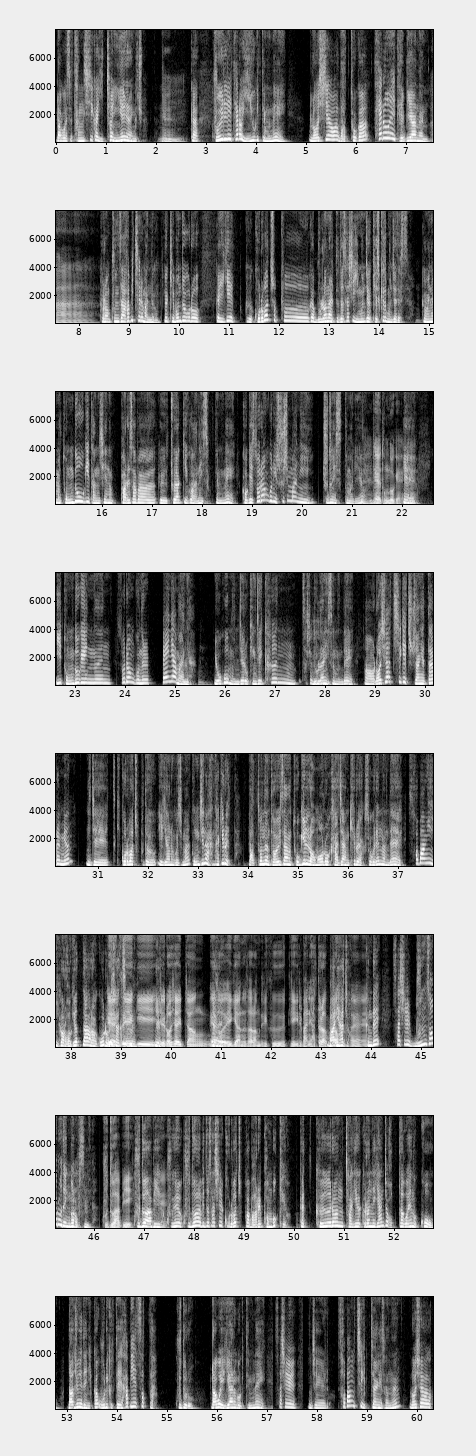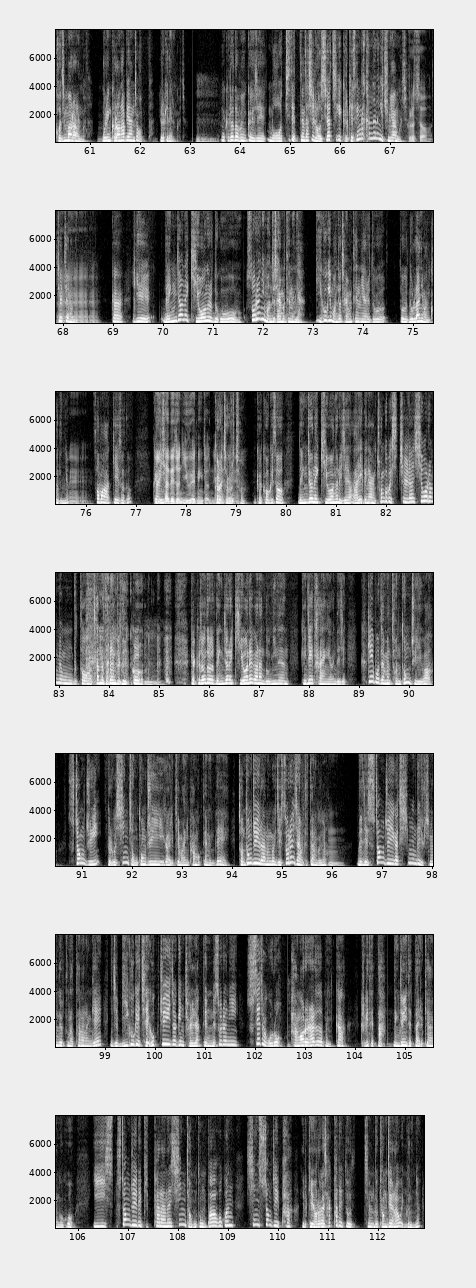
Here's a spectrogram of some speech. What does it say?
거냐라고 했을 때 당시가 2002년이라는 게. 예. 음. 9.11 테러 이후기 때문에 러시아와 나토가 테러에 대비하는 아. 그런 군사 합의체를 만든 겁니다. 그러니까 기본적으로 그러니까 이게 그 고르바초프가 물러날 때도 사실 이 문제가 계속해서 문제됐어요. 그러니까 왜냐하면 동독이 당시에는 바르사바 그 조약 기구 안에 있었기 때문에 거기에 소련군이 수십만이 주둔해 있었단 말이에요. 네. 예, 동독에. 예. 이 동독에 있는 소련군을 빼냐 마냐 음. 요거 문제로 굉장히 큰 사실 논란이 음. 있었는데 어, 러시아 측의 주장에 따르면 이제 특히 고르바초프도 얘기하는 거지만 동진을 안 하기로 했다. 나토는 더 이상 독일 너머로 가지 않기로 약속을 했는데 서방이 이걸 어겼다라고 러시아 예, 그 측은 얘기 예. 이제 러시아 입장에서 예. 얘기하는 사람들이 그 얘기를 많이 하더라고요. 많이 하죠. 예, 예. 근데 사실 문서로 된 건 없습니다. 구두 합의. 구두 합의, 네. 그 구두 합의도 사실 고르바초프가 말을 번복해요. 그러니까 그런 자기가 그런 얘기 한 적 없다고 해놓고 나중에 되니까 우리 그때 합의했었다 구두로. 라고 얘기하는 거기 때문에 사실 이제 서방 측 입장에서는 러시아가 거짓말하는 거다. 음. 우린 그런 합의한 적 없다. 이렇게 되는 거죠. 음. 그러다 보니까 이제 뭐 어찌 됐든 사실 러시아 측이 그렇게 생각한다는 게 중요한 거죠. 그렇죠. 예, 실제로는. 예, 예, 예. 그러니까 이게 냉전의 기원을 두고 소련이 먼저 잘못했느냐, 미국이 먼저 잘못했느냐를 두고 또 논란이 많거든요. 예, 예. 서방 학계에서도. 그 그러니까 2차 대전 이후의 냉전. 그렇죠, 예, 그렇죠. 그러니까 거기서 냉전의 기원을 이제 아예 그냥 1917년 10월 혁명부터 찾는 사람들도 있고, 음. 그러니까 그 정도로 냉전의 기원에 관한 논의는 굉장히 다양해요. 근데 이제 크게 보자면 전통주의와 수정주의 그리고 신전통주의가 이렇게 많이 반복되는데 전통주의라는 건 이제 소련이 잘못했다는 거죠. 음. 근데 이제 수정주의가 70년대, 60년대부터 나타나는 게 이제 미국의 제국주의적인 전략 때문에 소련이 수세적으로 방어를 하려다 보니까 그렇게 됐다. 냉전이 됐다. 이렇게 하는 거고 이 수정주의를 비판하는 신정통파 혹은 신수정주의파 이렇게 여러 가지 학파들이 또 지금도 경쟁을 하고 있거든요.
